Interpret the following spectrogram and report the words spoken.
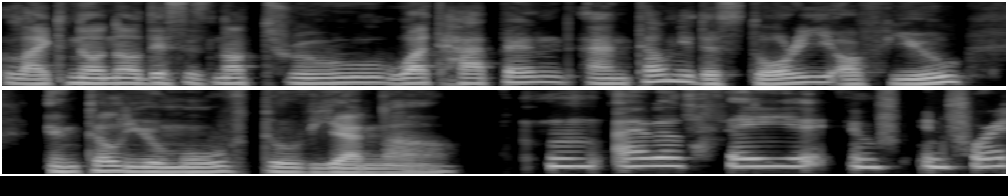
like, no, no, this is not true? What happened? And tell me the story of you until you moved to Vienna. Mm, I will say in, in four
